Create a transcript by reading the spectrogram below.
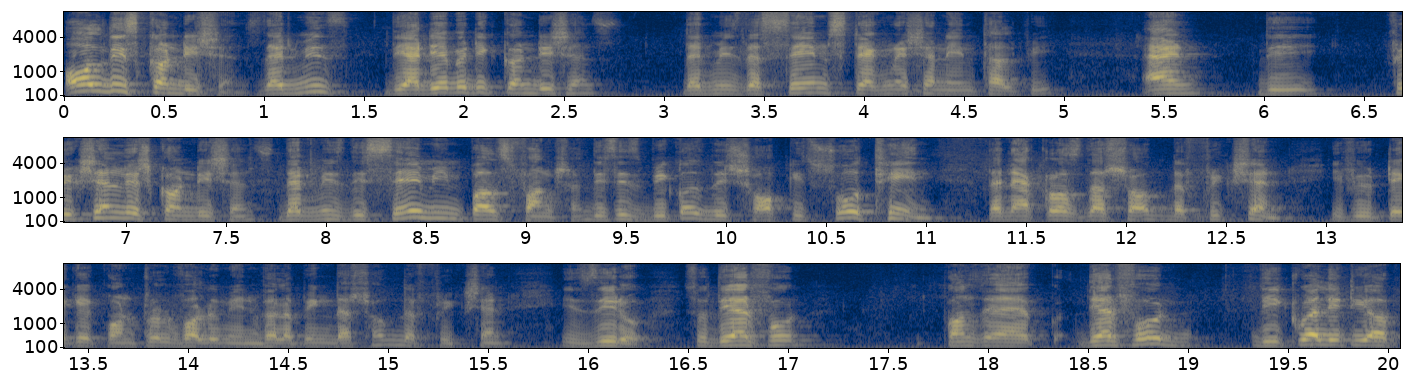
all these conditions. That means the adiabatic conditions that means the same stagnation enthalpy and the frictionless conditions that means the same impulse function. This is because the shock is so thin that across the shock the friction if you take a control volume enveloping the shock the friction is 0. So, therefore, uh, therefore, the equality of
